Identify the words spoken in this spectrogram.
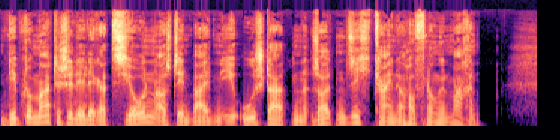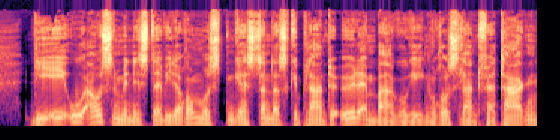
Diplomatische Delegationen aus den beiden EU-Staaten sollten sich keine Hoffnungen machen. Die EU-Außenminister wiederum mussten gestern das geplante Ölembargo gegen Russland vertagen,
